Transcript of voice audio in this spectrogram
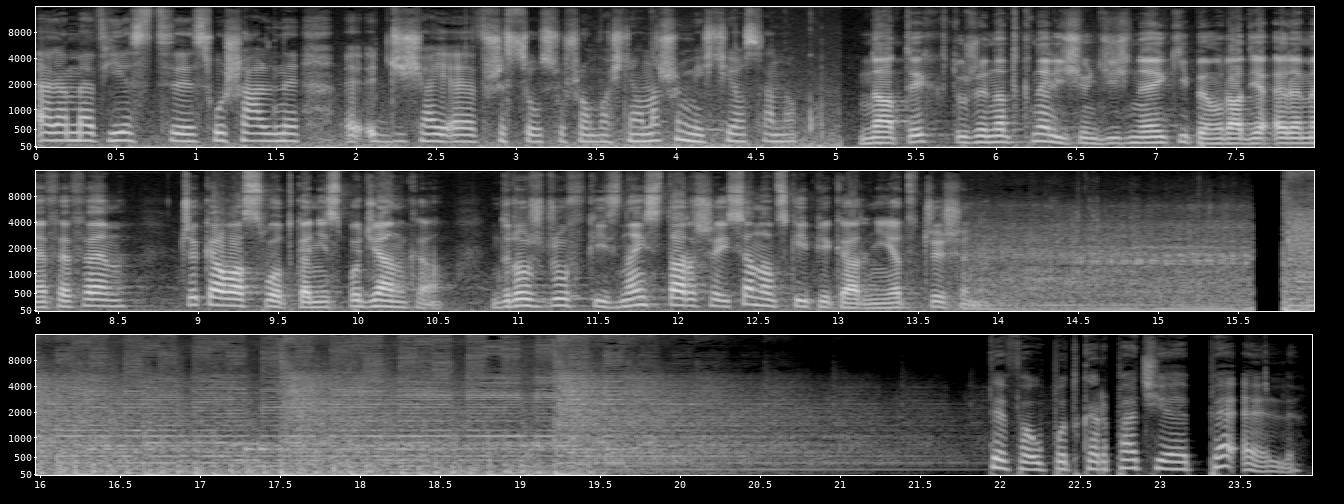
RMF jest e, słyszalny, e, dzisiaj e, wszyscy usłyszą właśnie o naszym mieście i o Sanoku. Na tych, którzy natknęli się dziś na ekipę radia RMF FM, czekała słodka niespodzianka. Drożdżówki z najstarszej sanockiej piekarni Jadczyszyn. tvpodkarpacie.pl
